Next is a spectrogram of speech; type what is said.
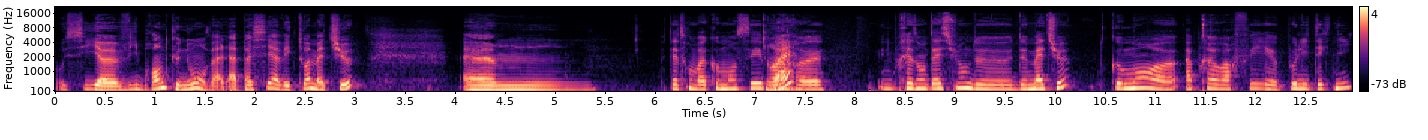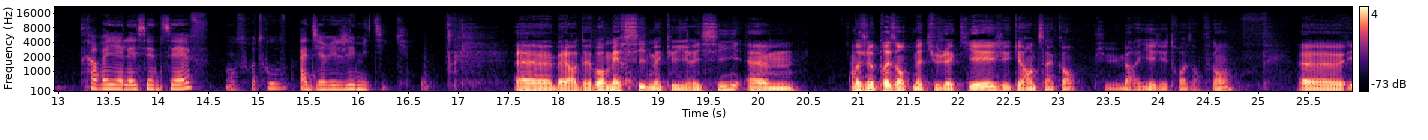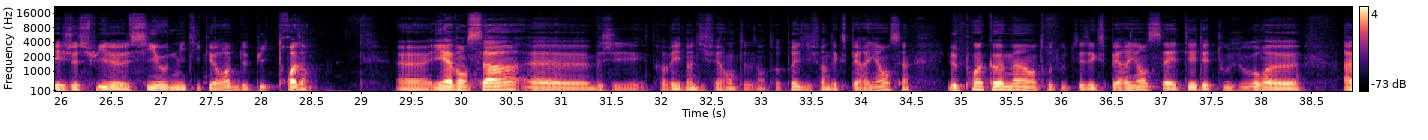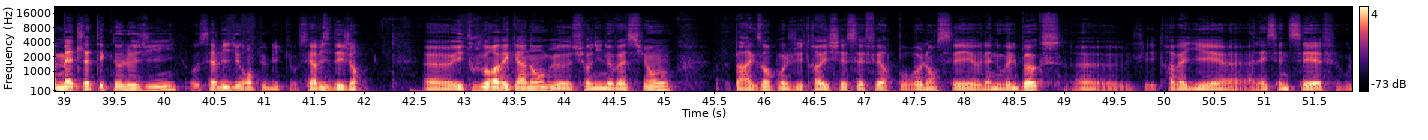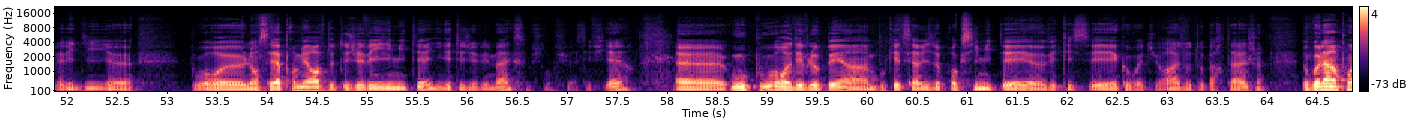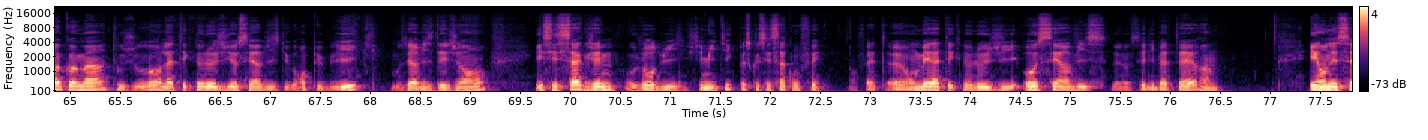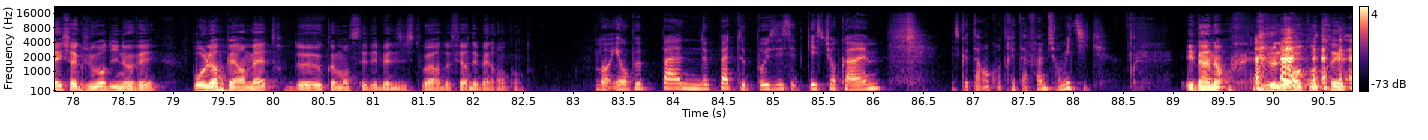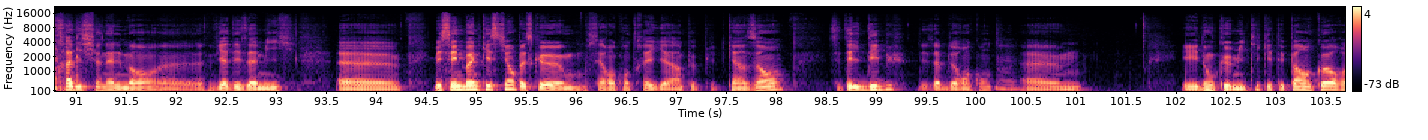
aussi vibrante que nous, on va la passer avec toi Mathieu. Peut-être on va commencer par une présentation de, Mathieu. Comment, euh, après avoir fait euh, Polytechnique, travailler à la SNCF, on se retrouve à diriger Mythique? Euh, bah Alors d'abord, merci de m'accueillir ici. moi, je me présente Mathieu Jacquier, j'ai 45 ans, je suis marié, j'ai trois enfants. et je suis le CEO de Mythique Europe depuis trois ans. Et avant ça, bah, j'ai travaillé dans différentes entreprises, différentes expériences le point commun entre toutes ces expériences, ça a été d'être toujours euh, à mettre la technologie au service du grand public, au service des gens. Euh, et toujours avec un angle sur l'innovation. Par exemple, moi j'ai travaillé chez SFR pour lancer euh, la nouvelle box. j'ai travaillé à la SNCF, vous l'avez dit, pour lancer la première offre de TGV illimité, il est TGV Max, je suis assez fier, ou pour développer un bouquet de services de proximité, VTC, covoiturage, autopartage. Donc voilà un point commun, toujours, la technologie au service du grand public, au service des gens. Et c'est ça que j'aime aujourd'hui chez Mythique, parce que c'est ça qu'on fait, en fait. Euh, on met la technologie au service de nos célibataires, et on essaye chaque jour d'innover pour leur permettre de commencer des belles histoires, de faire des belles rencontres. Bon, et on peut pas ne pas te poser cette question quand même. Est-ce que tu as rencontré ta femme sur Mythique? Eh bien non, je l'ai rencontrée traditionnellement euh, via des amis. Euh, mais c'est une bonne question parce qu'on s'est rencontrés il y a un peu plus de 15 ans. C'était le début des apps de rencontre. Mm. Euh, et donc euh, Mythique n'était pas encore,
